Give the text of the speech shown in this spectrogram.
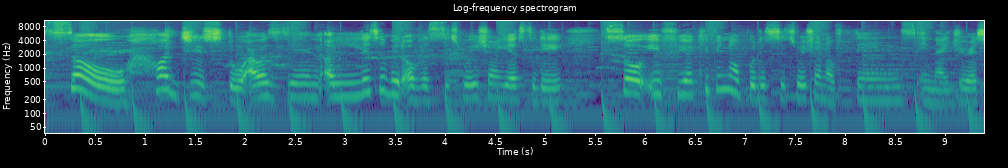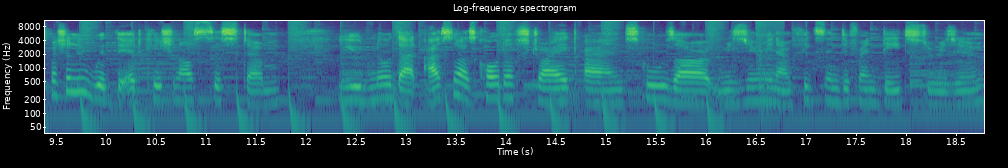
So hot gist though. I was in a little bit of a situation yesterday. So if you're keeping up with the situation of things in nigeria especially with the educational system you'd know that ASUU has called off strike and schools are resuming and fixing different dates to resume.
